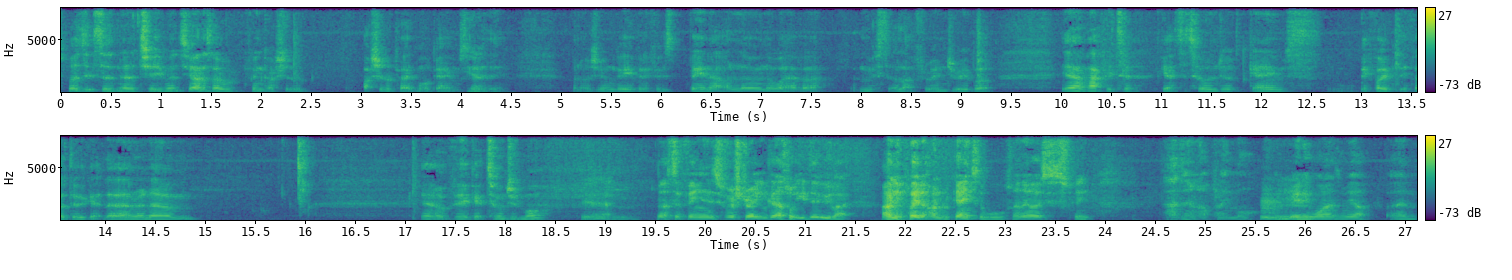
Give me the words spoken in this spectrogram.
suppose it's an achievement. To be honest, I would think I should have, I should have played more games Yeah. really, when I was younger, even if it was being out on loan or whatever. I missed it a lot through injury, but yeah, I'm happy to get to 200 games if I if I do get there, and um, yeah, hopefully I get 200 more. Yeah. That's the thing. It's frustrating because that's what you do. Like I only played hundred games to Wolves, and I always just think, I do not play more. It really winds me up. And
